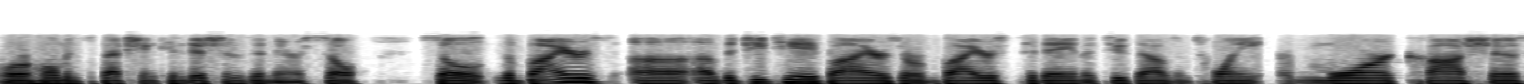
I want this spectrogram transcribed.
or home inspection conditions in there. So so the buyers uh, of the GTA buyers or buyers today in the 2020 are more cautious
